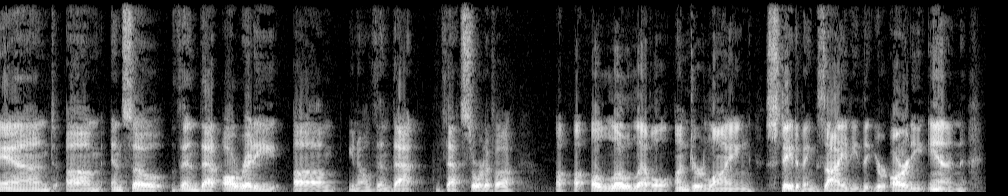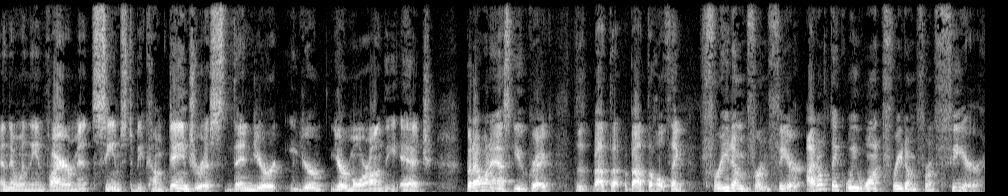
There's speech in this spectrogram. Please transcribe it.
And um, and so then that already um, you know then that that's sort of a a, a- low level underlying state of anxiety that you're already in. And then when the environment seems to become dangerous then you're you're you're more on the edge. But i want to ask you greg about the about the whole thing. Freedom from fear. I don't think we want freedom from fear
